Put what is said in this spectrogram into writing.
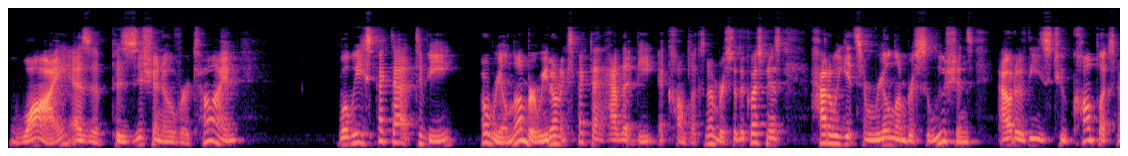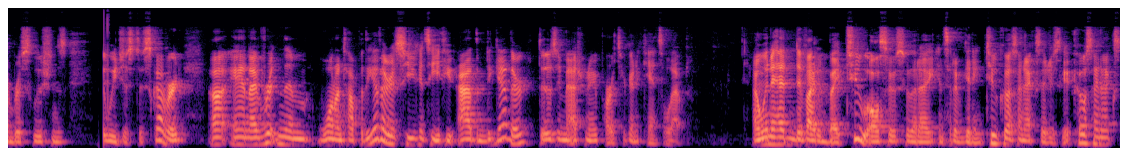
y as a position over time, well, we expect that to be a real number. We don't expect to have that be a complex number. So the question is, how do we get some real number solutions out of these two complex number solutions we just discovered? Uh, and I've written them one on top of the other, so you can see if you add them together, those imaginary parts are going to cancel out. I went ahead and divided by 2 also so that I, instead of getting 2 cosine x, I just get cosine x.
